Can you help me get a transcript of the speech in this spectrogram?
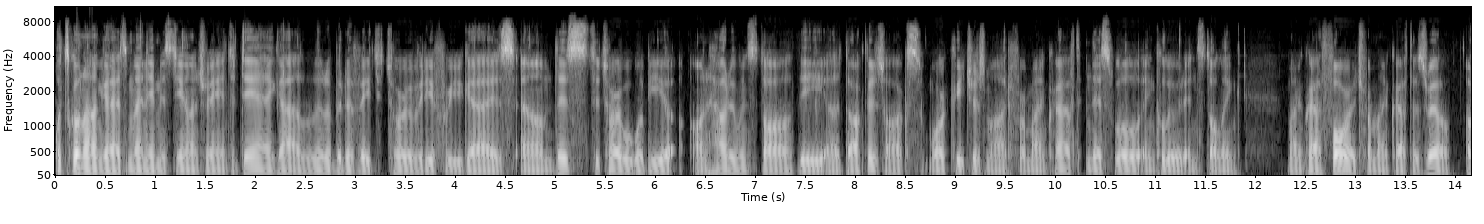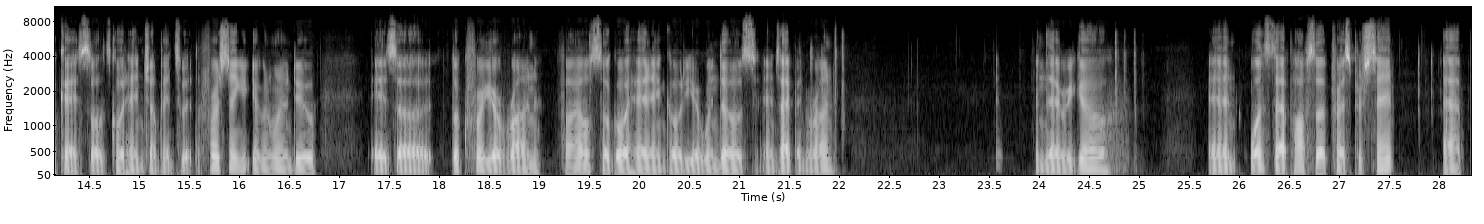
What's going on guys, my name is DeAndre and today I got a little bit of a tutorial video for you guys. Um, this tutorial will be on how to install the uh, Dr. Zhark's More Creatures mod for Minecraft and this will include installing Minecraft Forge for Minecraft as well. Okay, so let's go ahead and jump into it. The first thing you're going to want to do is uh, look for your run file. So go ahead and go to your Windows and type in run. And there we go. And once that pops up, press percent app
